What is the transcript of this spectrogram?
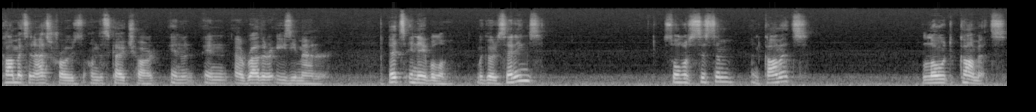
comets and asteroids on the sky chart in, in a rather easy manner. Let's enable them. We go to settings, solar system and comets, load comets.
